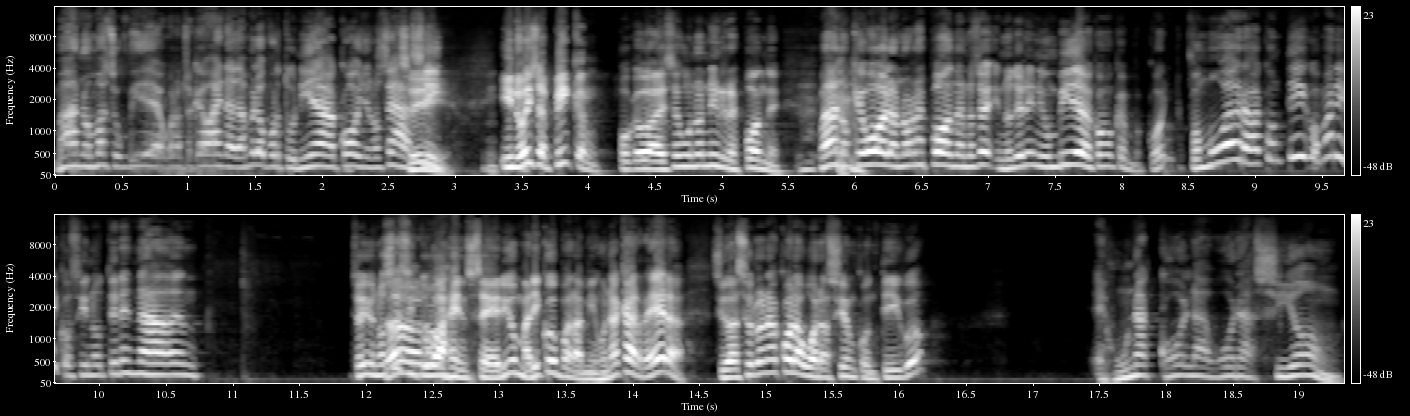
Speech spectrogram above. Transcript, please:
Mano, más un video con no sé qué vaina, dame la oportunidad, coño, no seas Sí. así. Y no, y se pican, porque a veces uno ni responde. Mano, qué bola, no responde, no sé, y no tiene ni un video. Es como que, coño, ¿cómo voy a grabar contigo, marico, si no tienes nada? en- O sea, yo no sé si tú vas en serio, marico, para mí es una carrera. Si voy a hacer una colaboración contigo, es una colaboración.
